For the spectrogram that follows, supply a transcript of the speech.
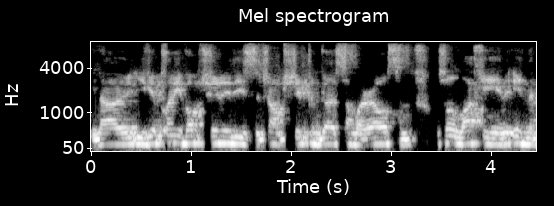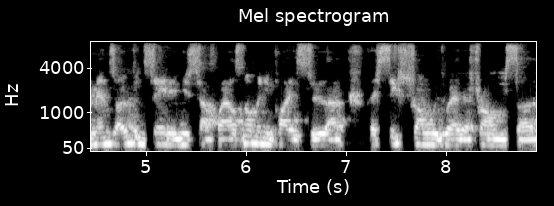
you know you get plenty of opportunities to jump ship and go somewhere else. And we're of lucky in, in the men's open scene in New South Wales. Not many players do that. They stick strong with where they're from. So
